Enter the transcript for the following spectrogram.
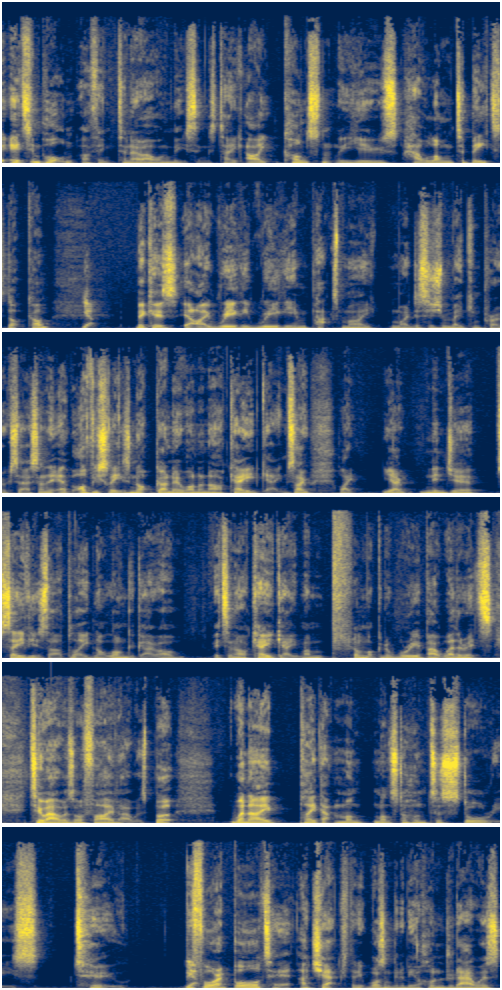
it's important, I think, to know how long these things take. I constantly use howlongtobeat.com. Yeah. Because I really, really impacts my my decision making process, and it, obviously it's not going to on an arcade game. So, like you know, Ninja Saviors that I played not long ago, I'll, it's an arcade game. I'm I'm not going to worry about whether it's two hours or five hours. But when I played that Mon- Monster Hunter Stories two, before yeah. I bought it, I checked that it wasn't going to be 100 hours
